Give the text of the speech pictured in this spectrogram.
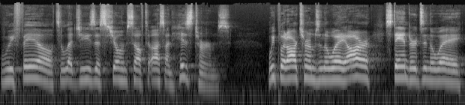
when we fail to let Jesus show himself to us on his terms. We put our terms in the way, our standards in the way.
